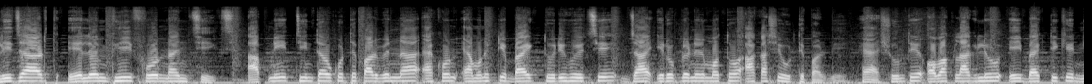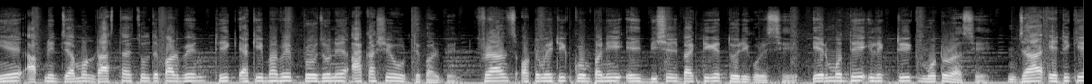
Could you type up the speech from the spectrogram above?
Lazareth L M V four nine six আপনি চিন্তাও করতে পারবেন না, এখন এমন একটি বাইক তৈরি হয়েছে যা এরোপ্লেনের মতো আকাশে উঠতে পারবে। হ্যাঁ শুনতে অবাক লাগলেও এই বাইকটিকে নিয়ে আপনি যেমন রাস্তায় চলতে পারবেন, ঠিক একইভাবে প্রয়োজনে আকাশে উঠতে পারবেন। ফ্রান্স অটোমেটিক কোম্পানি এই বিশেষ বাইকটিকে তৈরি করেছে। এর মধ্যে ইলেকট্রিক মোটর আছে, যা এটিকে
